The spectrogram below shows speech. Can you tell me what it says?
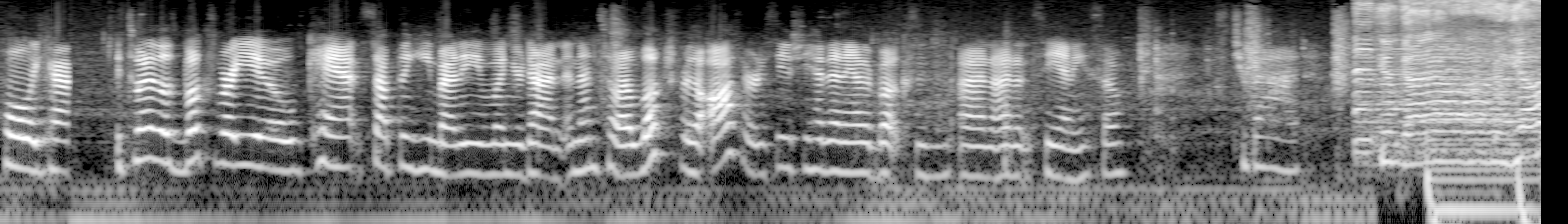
holy cow. It's one of those books where you can't stop thinking about it even when you're done. And then so I looked for the author to see if she had any other books and, and I didn't see any. So it's too bad. Got all your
